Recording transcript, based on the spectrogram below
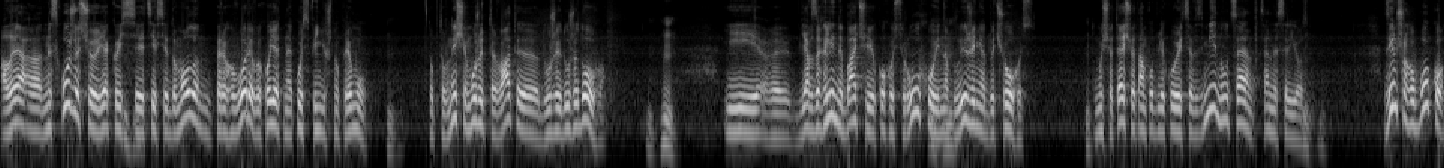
але е, не схоже, що якось ці всі домовлені переговори виходять на якусь фінішну пряму. Тобто вони ще можуть тривати дуже і дуже довго. І е, я взагалі не бачу якогось руху і наближення до чогось. Тому що те, що там публікується в ЗМІ, ну це, це несерйозно. З іншого боку,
